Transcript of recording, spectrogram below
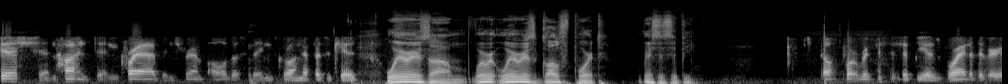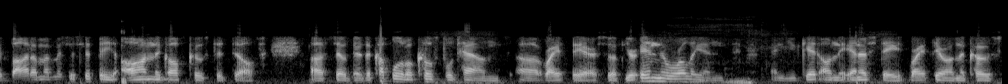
fish and hunt and crab and shrimp, all those things growing up as a kid. Where is um where where is Gulfport, Mississippi? Gulfport, Mississippi is right at the very bottom of Mississippi on the Gulf Coast itself. Uh, so there's a couple little coastal towns uh, right there. So if you're in New Orleans and you get on the interstate right there on the coast,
